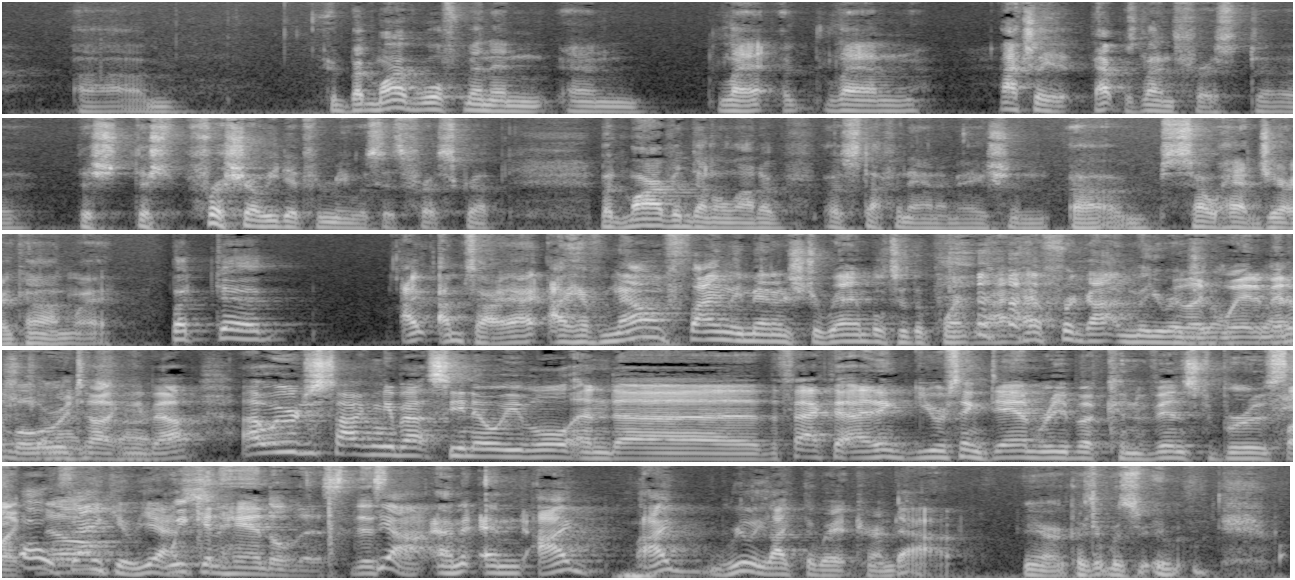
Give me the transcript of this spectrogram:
But Marv Wolfman and and Len, Len actually that was Len's first. Uh, the, sh- the first show he did for me was his first script. But Marv had done a lot of uh, stuff in animation. Um, so had Gerry Conway. But uh, I, I'm sorry, I, I have now finally managed to ramble to the point where I have forgotten the original. like, wait a minute, what were we. Talking about? Uh, we were just talking about See No Evil and uh, the fact that I think you were saying Dan Riba convinced Bruce, like, Oh, no, thank you, yes. we can handle this. This, Yeah, and and I I really liked the way it turned out. You know, because it was, it,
